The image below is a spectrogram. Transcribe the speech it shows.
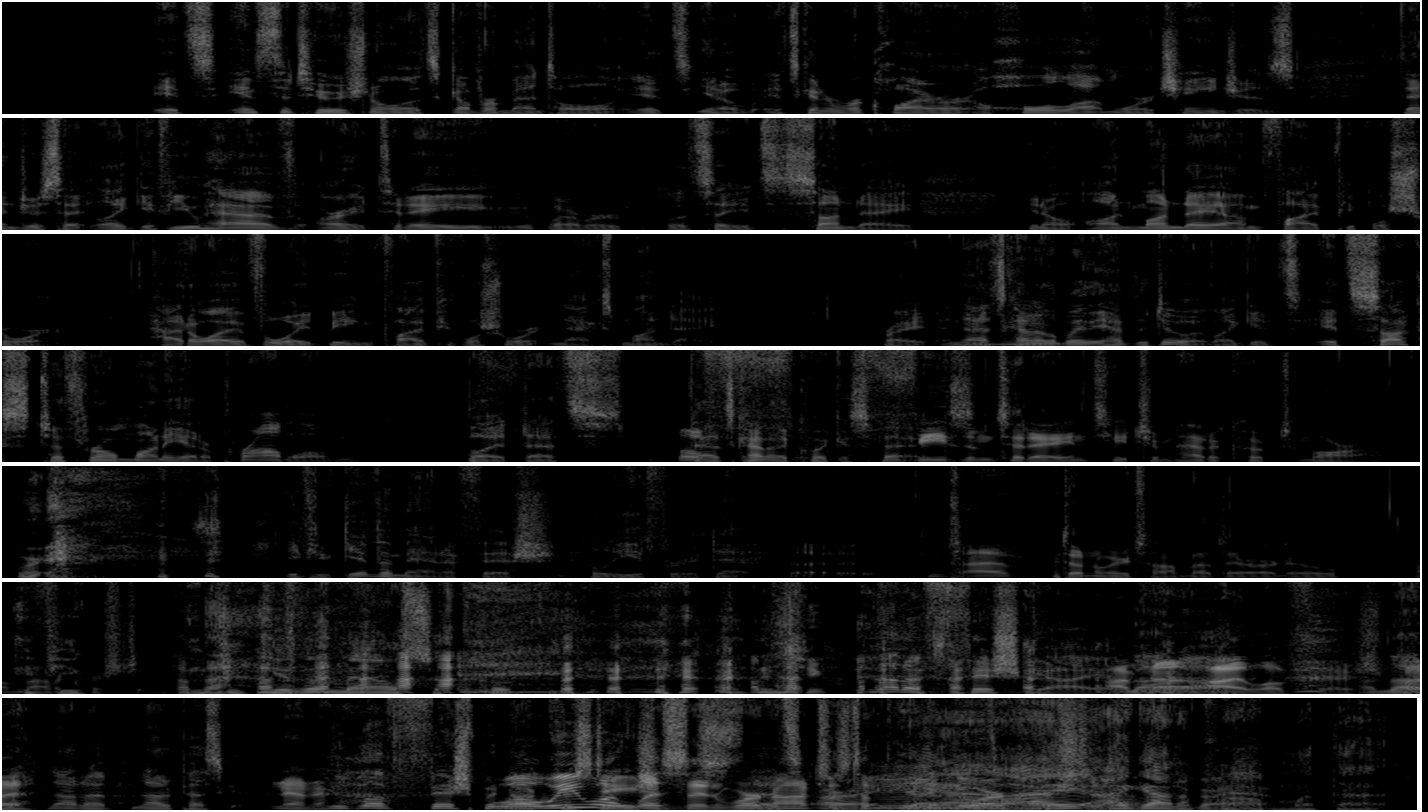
it's institutional, it's governmental, it's you know it's going to require a whole lot more changes than just say, like if you have all right today whatever let's say it's a Sunday, you know on Monday I'm five people short. How do I avoid being five people short next Monday? Right, and that's kind of the way they have to do it. Like it's it sucks to throw money at a problem, but that's Well, that's kind of the quickest fix. Feed them today and teach them how to cook tomorrow. if you give a man a fish, he'll eat for a day. Uh, I don't know what you're talking about there, Ardo. I'm If not you- a Christian. I'm If not. you give a mouse a cookie, I'm not, I'm not a fish guy. I'm, I'm not. not. a- I love fish. I'm not. but A, not a. Not a pesca. no, no, You love fish, but Well, not we won't listen, we're That's not just all a right. Yeah, yeah, Pandora I, fish I got a Go ahead. problem with that.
